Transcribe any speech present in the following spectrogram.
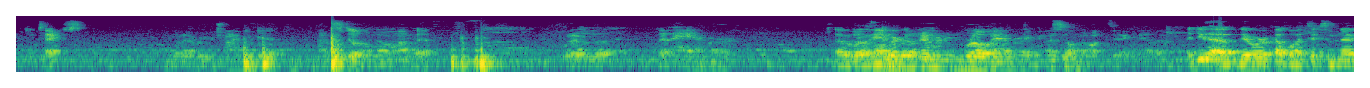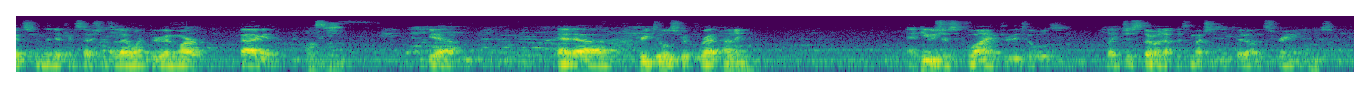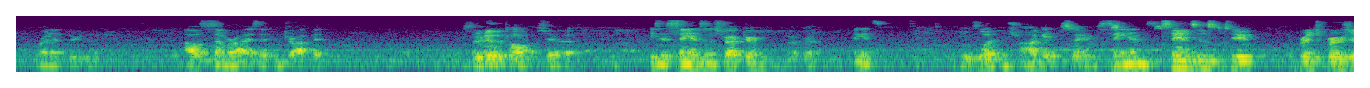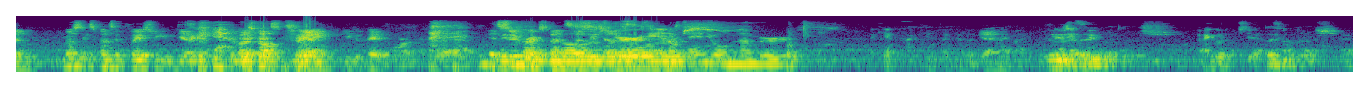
detect whatever you're trying to get. I still don't know how that whatever the that hammer Oh, row hammer. row hammering. I still don't know to how that. I do have, there were a couple, I took some notes from the different sessions that I went through, and Mark Baggett, Awesome. yeah, had uh, three tools for threat hunting. And he was just flying through the tools, like just throwing up as much as he could on the screen and just running through them. I'll summarize it and drop it. Who did the talk? I'll show it. He's a SANS instructor. Okay. I think it's What? Oggett? Same. SANS. Sands Institute, the bridge version, most expensive place you can get the most awesome training. You can pay for it. It's super expensive Secure because. annual, annual numbers. I can't, I can't think of it. Yeah. Anyway. I think it's Bangladesh. Bangladesh, yeah.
